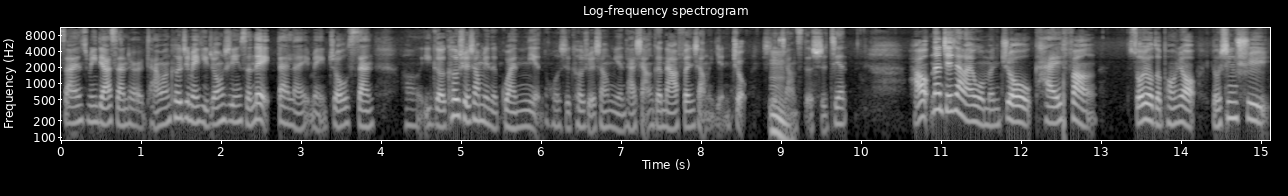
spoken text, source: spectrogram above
Science Media Center 台湾科技媒体中心 s u n a y 带来每周三，呃，一个科学上面的观念，或是科学上面他想要跟大家分享的研究，是这样子的时间。嗯、好，那接下来我们就开放。所有的朋友有兴趣、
